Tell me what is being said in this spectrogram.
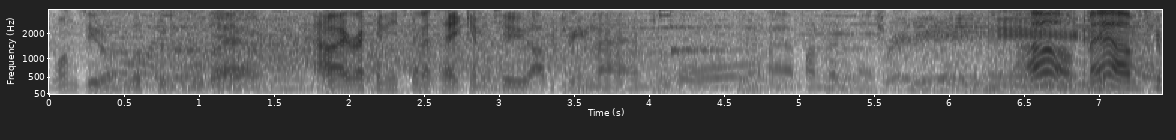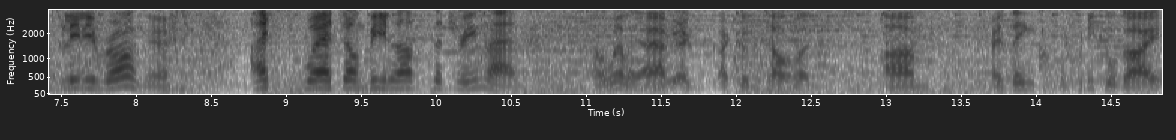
So 1-0 for the pretty cool guy. yeah, I reckon he's going to take him to either Dreamland or uh, Final Destination. Oh man, I'm completely wrong. Yeah. I swear, DonB loves the Dreamland. Oh really? I, I, I couldn't tell, but um, I think a pretty cool guy.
